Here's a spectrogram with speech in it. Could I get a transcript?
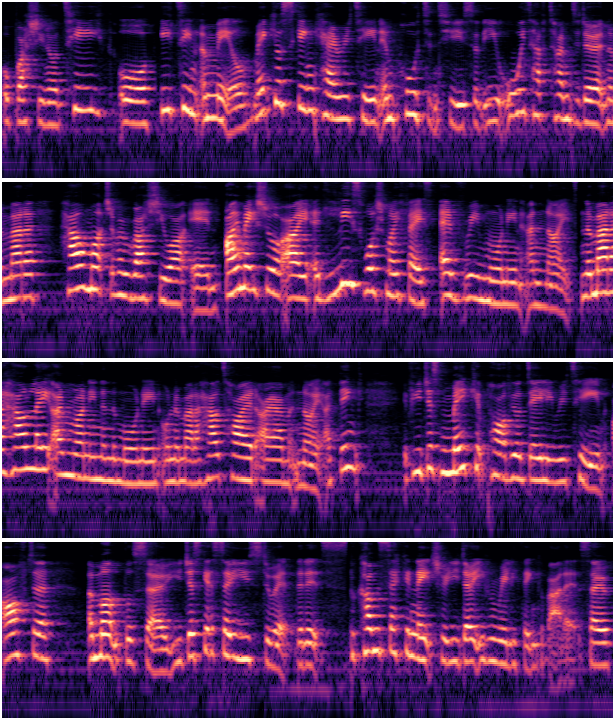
or brushing your teeth or eating a meal. Make your skincare routine important to you so that you always have time to do it no matter how much of a rush you are in. I make sure I at least wash my face every morning and night. No matter how late I'm running in the morning or no matter how tired I am at night. I think if you just make it part of your daily routine after a month or so, you just get so used to it that it's become second nature, you don't even really think about it. So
